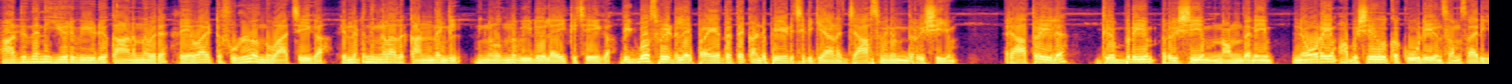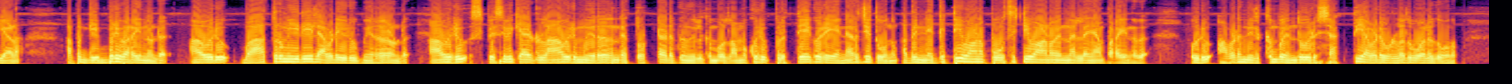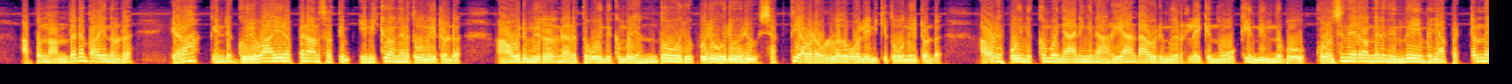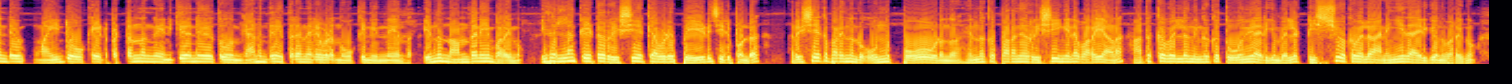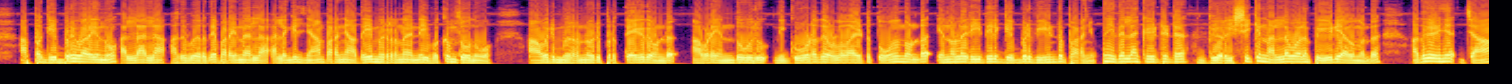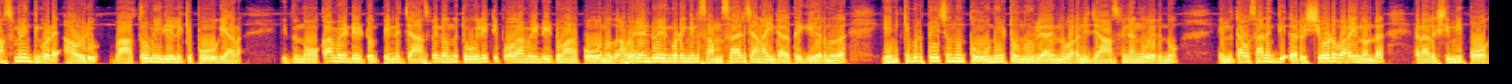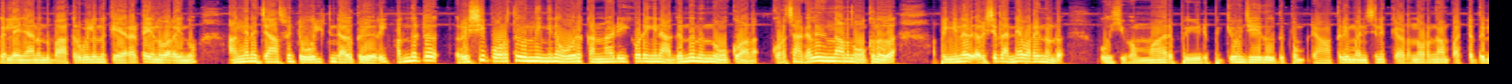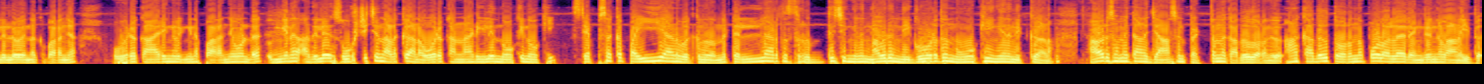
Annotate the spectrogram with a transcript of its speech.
ആദ്യം തന്നെ ഈ ഒരു വീഡിയോ കാണുന്നവർ ദയവായിട്ട് ഫുൾ ഒന്ന് വാച്ച് ചെയ്യുക. എന്നിട്ട് നിങ്ങൾ അത് കണ്ടെങ്കിൽ നിങ്ങൾ ഒന്ന് വീഡിയോ ലൈക്ക് ചെയ്യുക. ബിഗ് ബോസ് വീട്ടിലെ പ്രേതത്തെ കണ്ട് പേടിച്ചിരിക്കുകയാണ് ജാസ്മിനും ഋഷിയും. രാത്രിയിൽ ഗബ്രിയും ഋഷിയും നന്ദനയും നോറയും അഭിഷേകും ഒക്കെ കൂടിയിരുന്ന് സംസാരിക്കുകയാണ്. അപ്പൊ ഗബ്രി പറയുന്നുണ്ട് ആ ഒരു ബാത്റൂം ഏരിയയിൽ അവിടെ ഒരു മിററുണ്ട് ആ ഒരു സ്പെസിഫിക് ആയിട്ടുള്ള ആ ഒരു മിററിന്റെ തൊട്ടടുത്ത് നിൽക്കുമ്പോൾ നമുക്കൊരു പ്രത്യേക ഒരു എനർജി തോന്നും. അത് നെഗറ്റീവാണോ പോസിറ്റീവാണോ എന്നല്ല ഞാൻ പറയുന്നത്. ഒരു അവിടെ നിൽക്കുമ്പോൾ എന്തോ ഒരു ശക്തി അവിടെ ഉള്ളതുപോലെ തോന്നും. അപ്പൊ നന്ദനം പറയുന്നുണ്ട് എടാ എന്റെ ഗുരുവായൂരപ്പനാണ് സത്യം. എനിക്കും അങ്ങനെ തോന്നിയിട്ടുണ്ട്. ആ ഒരു മിററിന്റെ അടുത്ത് പോയി നിൽക്കുമ്പോൾ എന്തോ ഒരു ഒരു ഒരു ഒരു ശക്തി അവിടെ ഉള്ളതുപോലെ എനിക്ക് തോന്നിയിട്ടുണ്ട്. അവിടെ പോയി നിൽക്കുമ്പോൾ ഞാൻ ഇങ്ങനെ അറിയാണ്ട് ആ ഒരു മിററിലേക്ക് നോക്കി നിന്ന് പോകും. കുറച്ചു നേരം അങ്ങനെ നിന്ന് കഴിയുമ്പോൾ ഞാൻ പെട്ടെന്ന് എന്റെ മൈൻഡ് ഓക്കെ ആയിട്ട് പെട്ടെന്ന് അങ്ങ് എനിക്ക് തന്നെ തോന്നും ഞാൻ എന്തിനാ ഇത്രയും നേരം ഇവിടെ നോക്കി നിന്നേന്ന്? എന്ന് നന്ദനയും പറയുന്നു. ഇതെല്ലാം കേട്ട് ഋഷിയൊക്കെ അവിടെ പേടിച്ചിരിപ്പുണ്ട്. ഋഷിയൊക്കെ പറയുന്നുണ്ട് ഒന്ന് പോവിടുന്നു എന്നൊക്കെ പറഞ്ഞ് ഋഷി ഇങ്ങനെ പറയാണ്. അതൊക്കെ വല്ല നിങ്ങൾക്ക് തോന്നിയതായിരിക്കും വല്ല ടിഷ്യൂ ഒക്കെ വല്ല അനങ്ങിയതായിരിക്കും എന്ന് പറയുന്നു. അപ്പൊ ഗിബ്രി പറയുന്നു അല്ല അല്ല അത് വെറുതെ പറയുന്നതല്ല. അല്ലെങ്കിൽ ഞാൻ പറഞ്ഞ അതേ മിററിന് തന്നെ ഇവക്കും തോന്നുമോ ആ ഒരു മിററിന് ഒരു പ്രത്യേകതയുണ്ട്. അവിടെ എന്തോ ഒരു നിഗൂഢത ഉള്ളതായിട്ട് തോന്നുന്നുണ്ട് എന്നുള്ള രീതിയിൽ ഗബ്രി വീണ്ടും പറഞ്ഞു. ഇതെല്ലാം കേട്ടിട്ട് ഋഷിക്ക് നല്ലപോലെ പേടിയാകുന്നുണ്ട്. അത് കഴിഞ്ഞ് ജാസ്മിനും കൂടെ ആ ഒരു ബാത്റൂം ഏരിയയിലേക്ക് പോവുകയാണ്. ഇത് നോക്കാൻ വേണ്ടിയിട്ടും പിന്നെ ജാസ്മിൻ ഒന്ന് ടോയ്ലറ്റിൽ പോകാൻ വേണ്ടിയിട്ടുമാണ് പോകുന്നത്. അവർ രണ്ടുപേരും കൂടെ ഇങ്ങനെ സംസാരിച്ചാണ് അതിന്റെ അകത്തേക്ക് കയറുന്നത്. എനിക്ക് പ്രത്യേകിച്ചൊന്നും തോന്നിയിട്ടൊന്നുമില്ല എന്ന് പറഞ്ഞ് ജാസ്മിൻ അങ്ങ് വരുന്നു. എന്നിട്ട് അവസാനം ഋഷിയോട് പറയുന്നുണ്ട് എടാ ഋഷി നീ പോകല്ലേ? ഞാനൊന്ന് ബാത്റൂമിൽ ഒന്ന് കയറട്ടെ എന്ന് പറയുന്നു. അങ്ങനെ ജാസ്മിൻ ടോയ്ലറ്റിന്റെ അകത്ത് കയറി. എന്നിട്ട് ഋഷി പുറത്ത് നിന്ന് ഇങ്ങനെ ഓരോ കണ്ണാടി കൂടെ ഇങ്ങനെ അകന്ന് നിന്ന് നോക്കുവാണ്. കുറച്ച് അകലെ നിന്നാണ് നോക്കുന്നത്. അപ്പൊ ഇങ്ങനെ ഋഷി തന്നെ പറയുന്നുണ്ട് ഓ ഇവന്മാരെ പീഡിപ്പിക്കുകയും ചെയ്തു. ഇതിപ്പം രാത്രി മനുഷ്യന് കിടന്നുറങ്ങാൻ പറ്റത്തില്ലല്ലോ എന്നൊക്കെ പറഞ്ഞ ഓരോ കാര്യങ്ങൾ ഇങ്ങനെ പറഞ്ഞുകൊണ്ട് ഇങ്ങനെ അതിൽ സൂക്ഷിച്ച് നടക്കുകയാണ്. ഓരോ കണ്ണാടിയിലും നോക്കി നോക്കി സ്റ്റെപ്സ് ഒക്കെ പയ്യാണ് വെക്കുന്നത്. എന്നിട്ട് എല്ലായിടത്തും ശ്രദ്ധിച്ച് ഇങ്ങനെ ആ ഒരു നിഗൂഢത നോക്കി ഇങ്ങനെ നിൽക്കുകയാണ്. ആ ഒരു സമയത്താണ് ജാസൻ പെട്ടെന്ന് കഥ തുറഞ്ഞത് ആ കഥ തുറന്നപ്പോഴുള്ള രംഗങ്ങളാണ് ഇത്.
